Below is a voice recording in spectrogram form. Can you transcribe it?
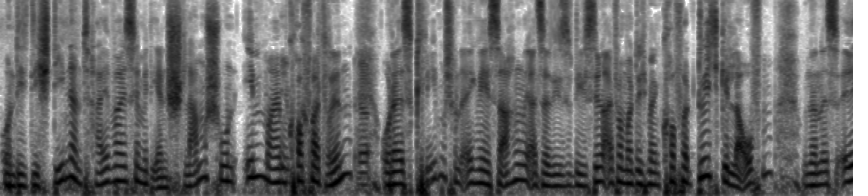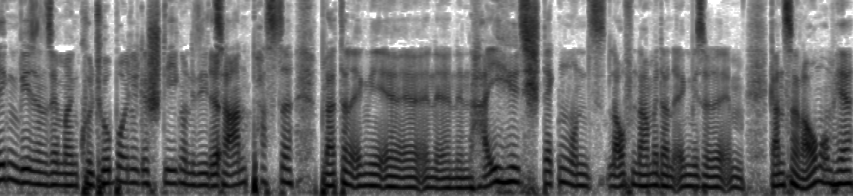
und die, die stehen dann teilweise mit ihren Schlammschuhen in meinem Koffer, drin. Oder es kleben schon irgendwelche Sachen. Also die, die sind einfach mal durch meinen Koffer durchgelaufen und dann ist irgendwie, sind sie in meinen Kulturbeutel gestiegen und die Ja. Zahnpasta bleibt dann irgendwie äh, in, in den High Heels stecken und laufen damit dann irgendwie so im ganzen Raum umher.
